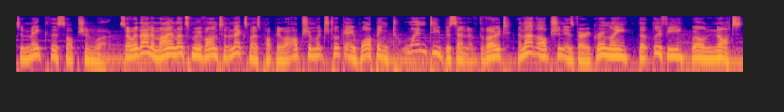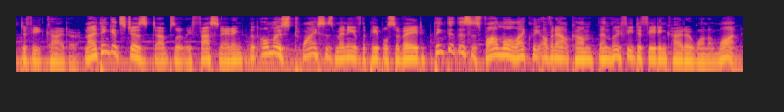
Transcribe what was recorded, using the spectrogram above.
to make this option work. So with that in mind, let's move on to the next most popular option, which took a whopping 20% of the vote, and that option is very grimly that Luffy will not defeat Kaido. And I think it's just absolutely fascinating that almost twice as many of the people surveyed think that this is far more likely of an outcome than Luffy defeating Kaido one-on-one. -on -one.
